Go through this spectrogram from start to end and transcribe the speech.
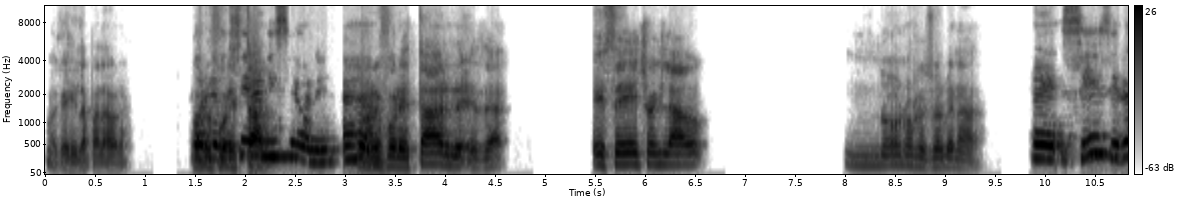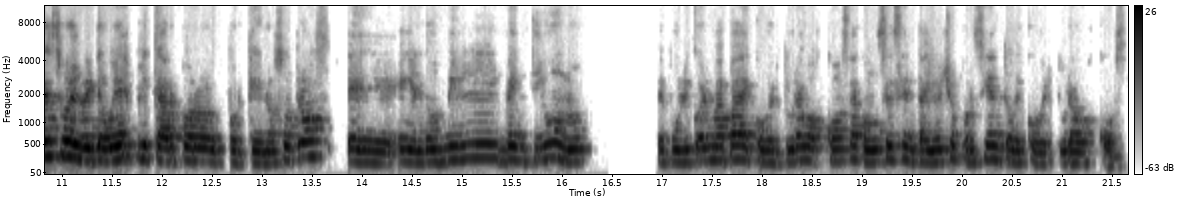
Me caí la palabra. Por, reforestar. Por reforestar, o sea, ese hecho aislado no nos resuelve nada. Eh, sí, sí resuelve y te voy a explicar por, qué. Nosotros eh, en el 2021 se publicó el mapa de cobertura boscosa con un 68% de cobertura boscosa,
